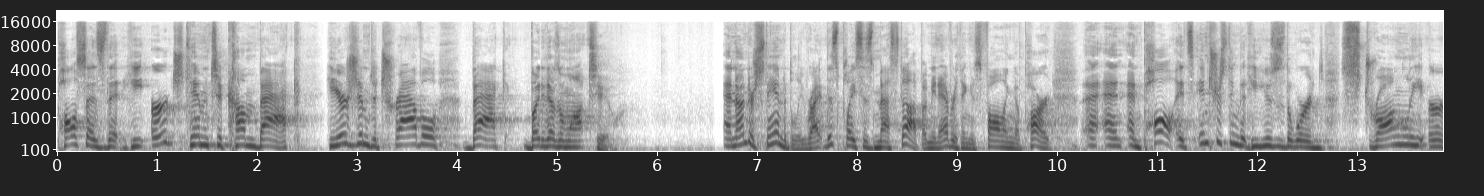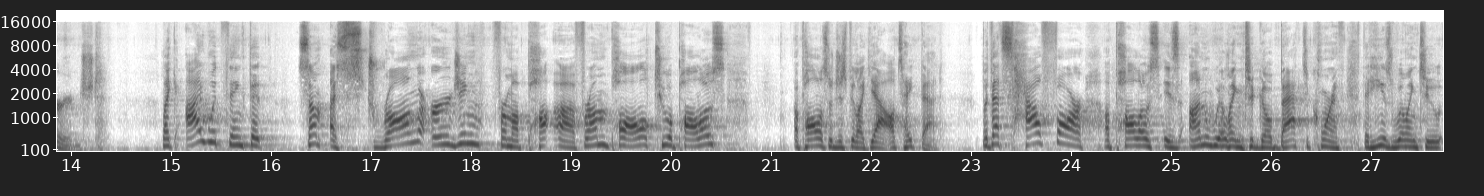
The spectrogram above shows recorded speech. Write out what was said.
Paul says that he urged him to come back. He urged him to travel back, but he doesn't want to. And understandably, right? This place is messed up. I mean, everything is falling apart. And, and Paul, it's interesting that he uses the word strongly urged. Like, I would think that some, a strong urging from, a, uh, from Paul to Apollos, Apollos would just be like, yeah, I'll take that. But that's how far Apollos is unwilling to go back to Corinth, that he is willing to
